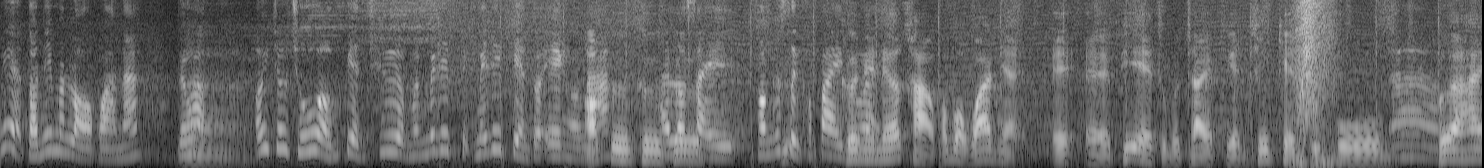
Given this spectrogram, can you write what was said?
เนี่ยตอนนี้มันหล่อกว่านะหรือว่าอ่าเอ้ยเจ้าชู้เหรอมันเปลี่ยนชื่อมันไม่ได้ไม่ได้เปลี่ยนตัวเองหรอกอ๋อนะคือคือให้เราคือ ใส่ความรู้สึกเข้าไปคือด้ในวย เนื้อข่าวเขาบอกว่าเนี่ยเอเอพี่เอสุภาชัยเปลี่ยนชื่อเคนภูมิภูมิอ่า เพื่อให้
